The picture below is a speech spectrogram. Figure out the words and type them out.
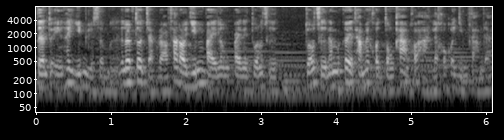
เตือนตัวเองให้ยิ้มอยู่เสมอ เริ่มต้นจากเราถ้าเรายิ้มไปลงไปในตัวหนังสือตัวหนังสือนั้นมันก็จะทำให้คนตรงข้ามเขาอ่านแล้วเขาก็ยิ้มตามได้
